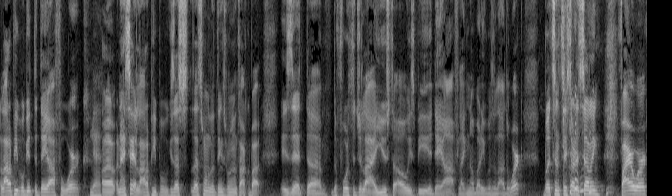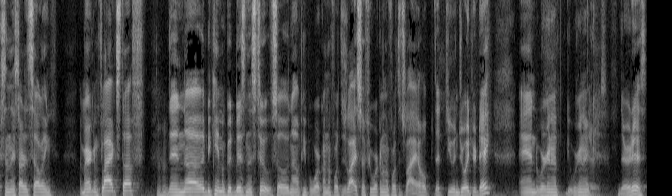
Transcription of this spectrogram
A lot of people get the day off for work. Yeah. uh, and I say a lot of people because that's that's one of the things we're going to talk about is that uh, the Fourth of July used to always be a day off, like nobody was allowed to work. But since they started selling fireworks and they started selling American flag stuff, then uh, it became a good business too. So now people work on the Fourth of July. So if you're working on the Fourth of July, I hope that you enjoyed your day. And we're gonna we're gonna There it is. there it is.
